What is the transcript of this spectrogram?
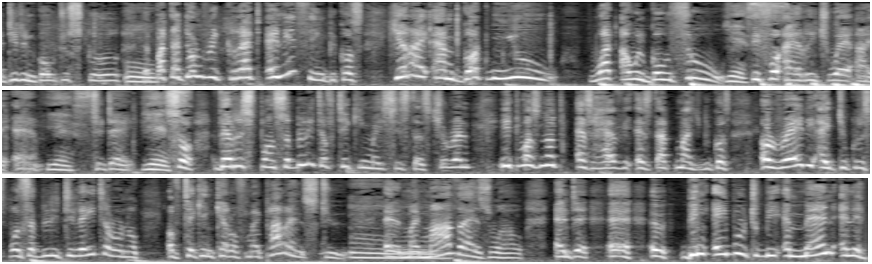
I didn't go to school, Mm. but I don't regret anything because here I am. God knew what I will go through Yes. before I reach where I am Yes. today. Yes. So the responsibility of taking my sister's children, it was not as heavy as that much because already I took responsibility later on of, of taking care of my parents too, and my mother as well, and uh, uh, uh, being able to be a man and a,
